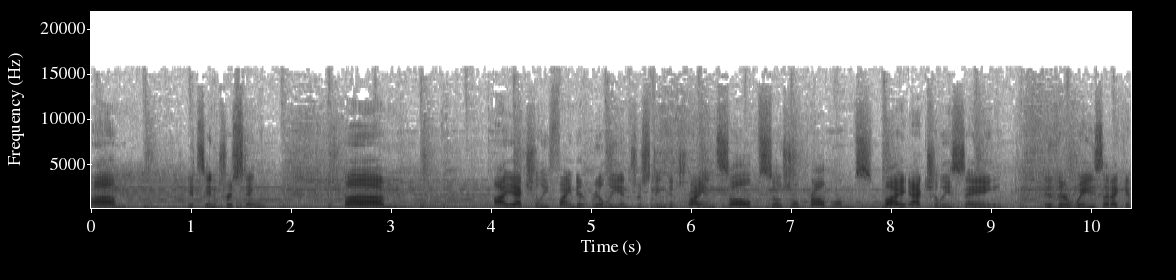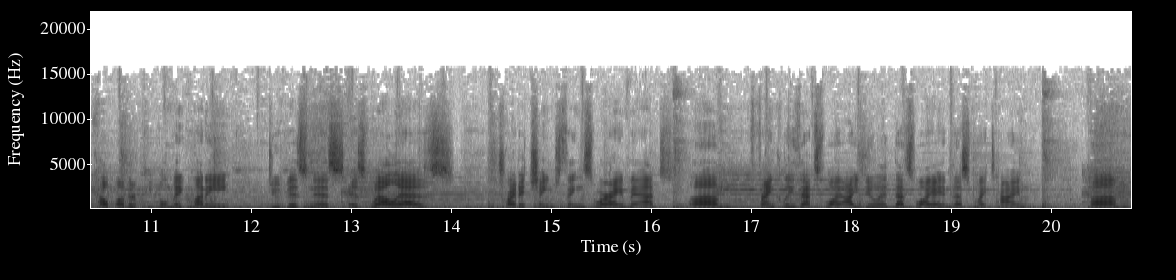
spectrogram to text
Um, it's interesting. Um, I actually find it really interesting to try and solve social problems by actually saying, are there ways that I can help other people make money, do business, as well as try to change things where I'm at? Um, frankly, that's why I do it. That's why I invest my time. Um,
